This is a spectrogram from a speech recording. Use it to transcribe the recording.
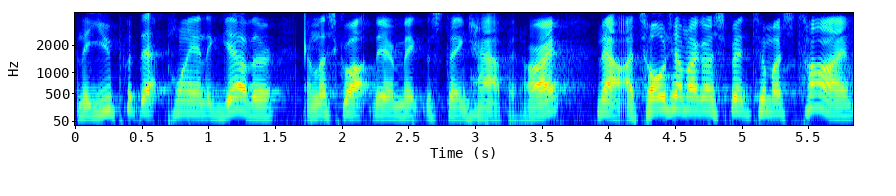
and then you put that plan together, and let's go out there and make this thing happen. All right? Now, I told you I'm not going to spend too much time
